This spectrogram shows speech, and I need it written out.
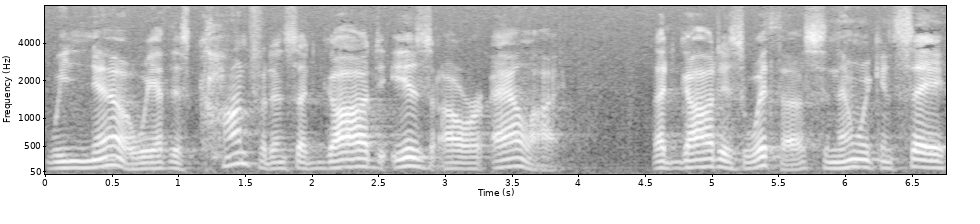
we know, we have this confidence that God is our ally, that God is with us, and then we can say,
